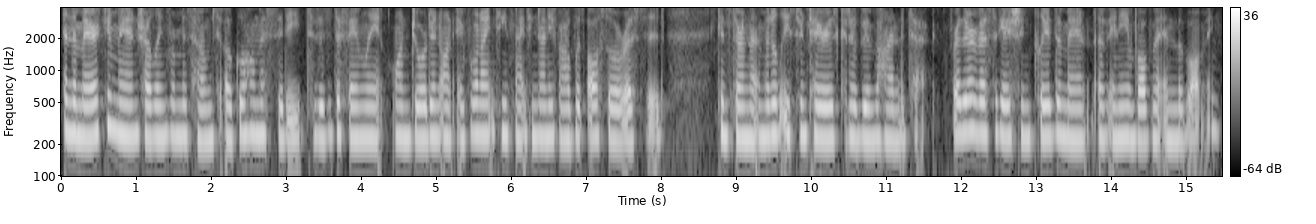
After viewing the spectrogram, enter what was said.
An American man traveling from his home to Oklahoma City to visit the family on Jordan on April 19, 1995, was also arrested, concerned that Middle Eastern terrorists could have been behind the attack. Further investigation cleared the man of any involvement in the bombing.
